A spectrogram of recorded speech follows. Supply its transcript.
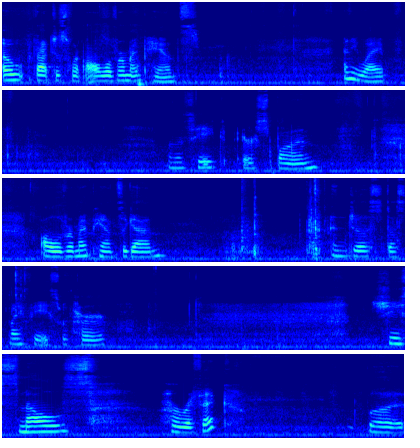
Oh, that just went all over my pants. Anyway, I'm gonna take Airspun all over my pants again and just dust my face with her. She smells horrific, but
